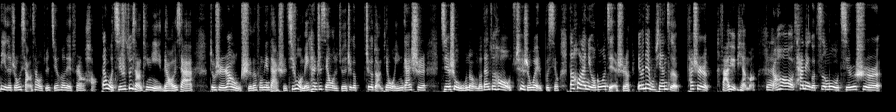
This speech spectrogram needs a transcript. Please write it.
D 的这种想象，我觉得结合的也非常好。但我其实最想听你聊一下，就是让五十的疯癫大师。其实我没看之前，我就觉得这个这个短片我应该是接受无能的，但最后确实我也是不行。但后来你又跟我解释，因为那部片子它是。法语片嘛，对，然后它那个字幕其实是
